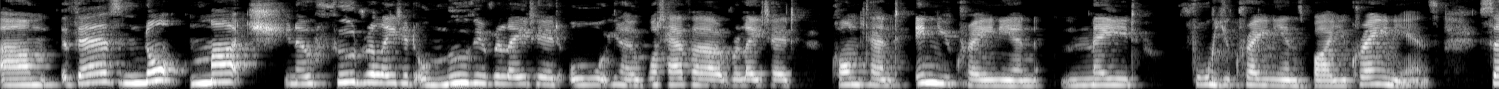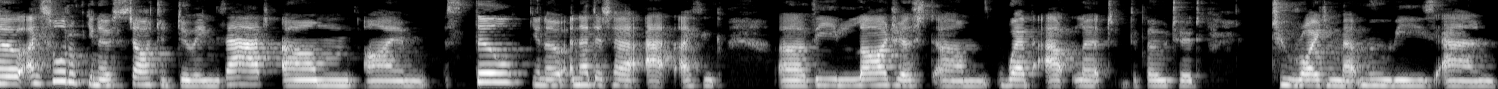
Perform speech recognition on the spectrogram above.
um, there's not much, you know, food related or movie related or, you know, whatever related content in Ukrainian made for Ukrainians by Ukrainians. So I sort of, you know, started doing that. Um, I'm still, you know, an editor at, I think, uh, the largest um, web outlet devoted to writing about movies and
